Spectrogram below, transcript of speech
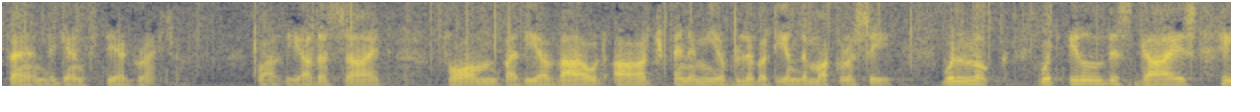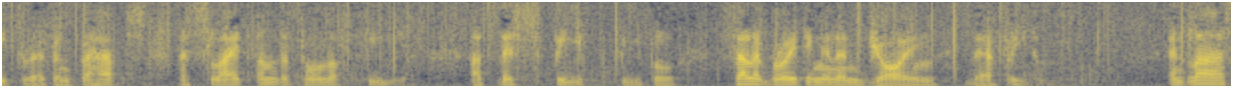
stand against the aggressor, while the other side, formed by the avowed arch enemy of liberty and democracy, will look with ill disguised hatred and perhaps a slight undertone of fear at this free people celebrating and enjoying their freedom. And last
